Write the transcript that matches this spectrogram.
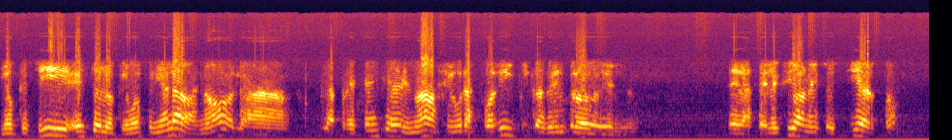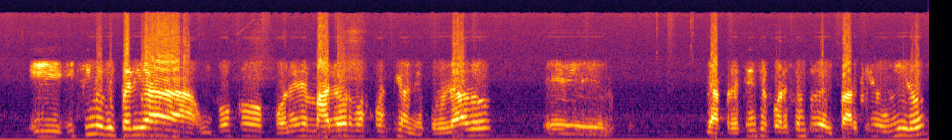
Lo que sí, esto es lo que vos señalabas, ¿no? La, la presencia de nuevas figuras políticas dentro del, de las elecciones, eso es cierto. Y, y sí me gustaría un poco poner en valor dos cuestiones. Por un lado, eh, la presencia, por ejemplo, del Partido Unidos,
